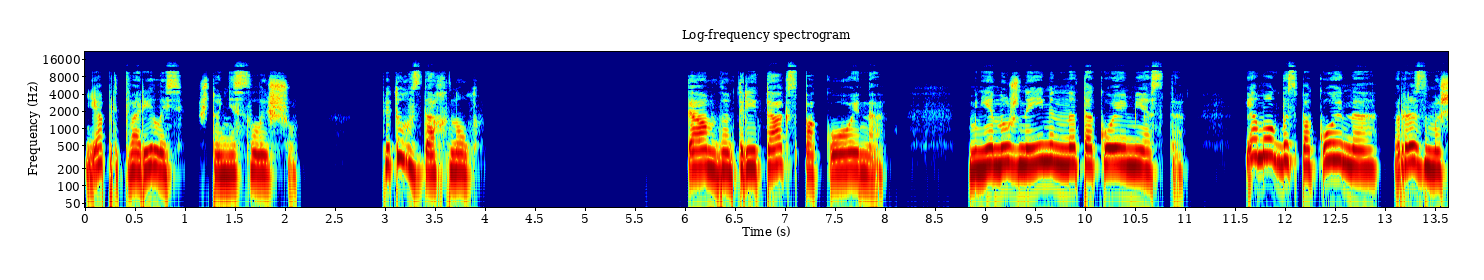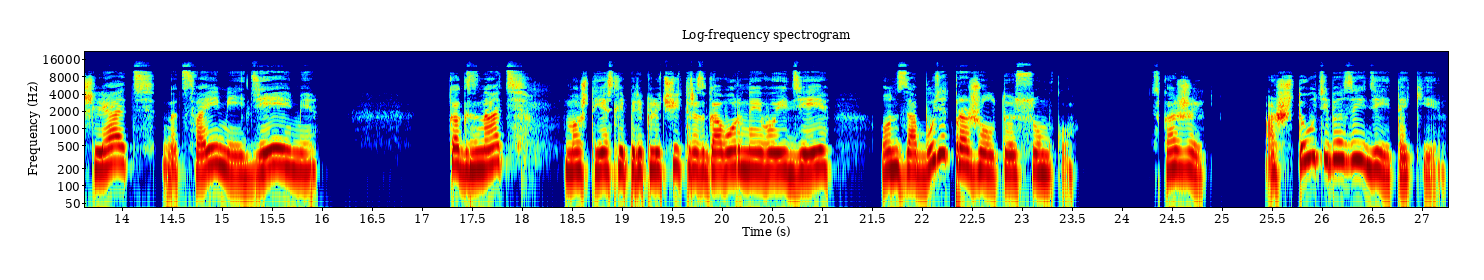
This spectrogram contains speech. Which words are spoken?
Я притворилась, что не слышу. Петух вздохнул. Там внутри так спокойно. Мне нужно именно такое место. Я мог бы спокойно размышлять над своими идеями. Как знать, может, если переключить разговор на его идеи, он забудет про желтую сумку? Скажи, а что у тебя за идеи такие?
